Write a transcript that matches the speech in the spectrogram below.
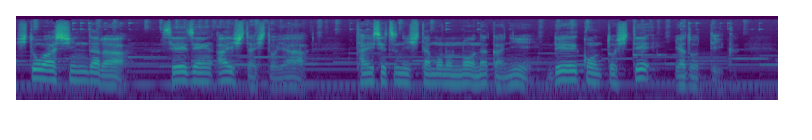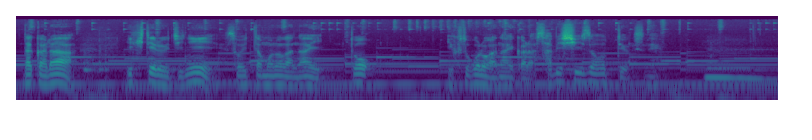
人は死んだら生前愛した人や大切にしたものの中に霊魂として宿っていく。だから生きてるうちにそういったものがないと行くところがないから寂しいぞっていうんですね、うん。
